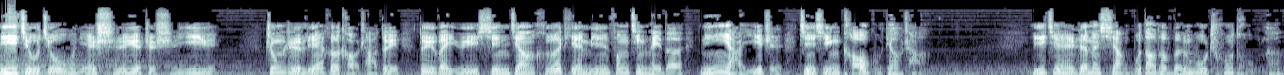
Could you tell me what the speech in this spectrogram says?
一九九五年十月至十一月，中日联合考察队对位于新疆和田民丰境内的尼雅遗址进行考古调查。一件人们想不到的文物出土了。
